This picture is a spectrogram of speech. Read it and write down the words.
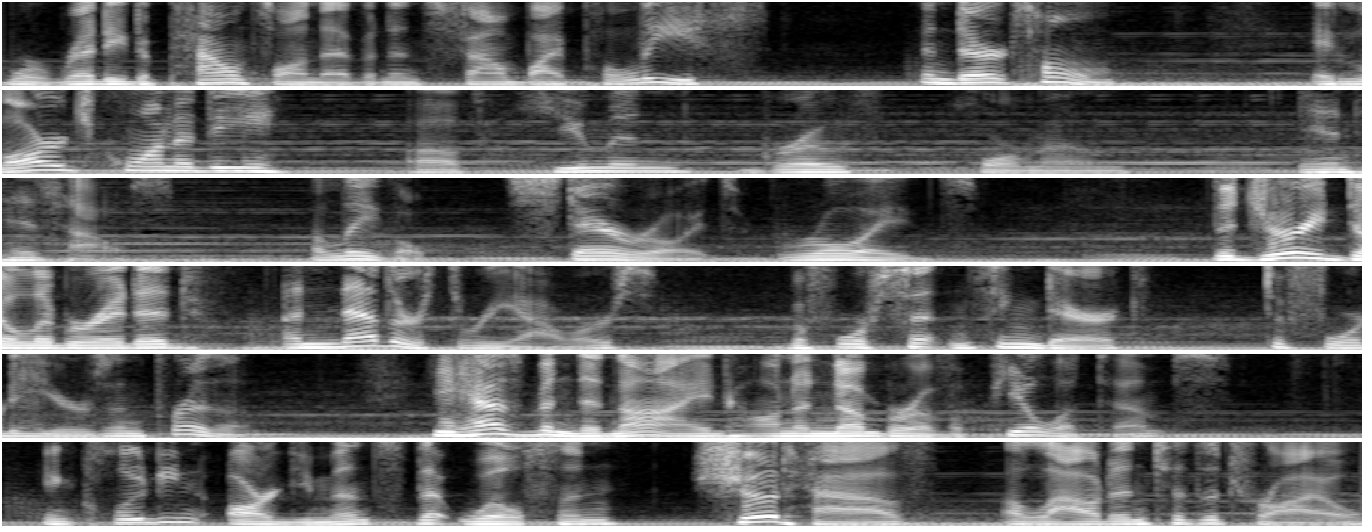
were ready to pounce on evidence found by police in Derek's home a large quantity of human growth hormone in his house. Illegal. Steroids, roids. The jury deliberated another three hours before sentencing Derek to 40 years in prison. He has been denied on a number of appeal attempts, including arguments that Wilson should have allowed into the trial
